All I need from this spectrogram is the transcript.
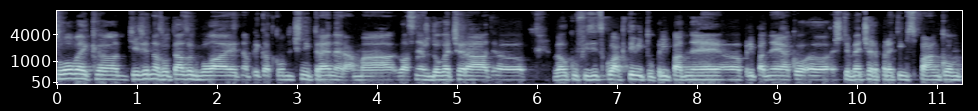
človek, uh, tiež jedna z otázok bola aj napríklad kondičný tréner a má vlastne až do večera uh, veľkú fyzickú aktivitu, prípadne, prípadne ako ešte večer pred tým spánkom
